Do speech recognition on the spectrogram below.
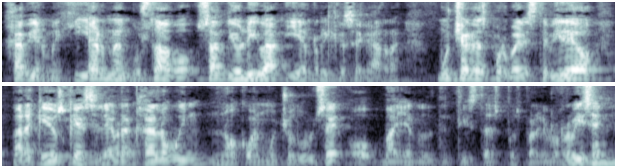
Javier Mejía, Hernán Gustavo, Sandy Oliva y Enrique Segarra. Muchas gracias por ver este video. Para aquellos que celebran Halloween, no coman mucho dulce o vayan al dentista después para que lo revisen.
